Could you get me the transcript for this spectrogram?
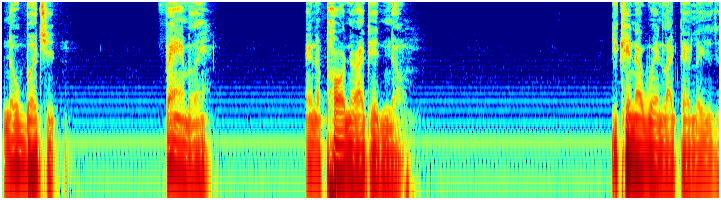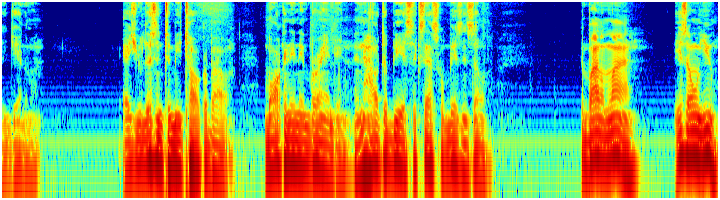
no budget, family, and a partner I didn't know. You cannot win like that, ladies and gentlemen. As you listen to me talk about marketing and branding and how to be a successful business owner, the bottom line is on you.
